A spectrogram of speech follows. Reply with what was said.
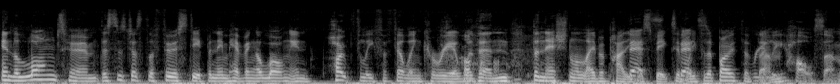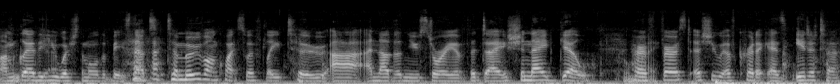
In the long term, this is just the first step in them having a long and hopefully fulfilling career within the National Labour Party, respectively, for the both of really them. Really wholesome. I'm glad that you wish them all the best. Now, to, to move on quite swiftly to uh, another news story of the day, Sinead Gill, her first issue of Critic as editor.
